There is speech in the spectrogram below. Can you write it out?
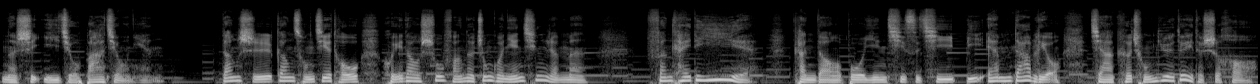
那是一九八九年，当时刚从街头回到书房的中国年轻人们。翻开第一页，看到波音747 BMW 甲壳虫乐队的时候，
